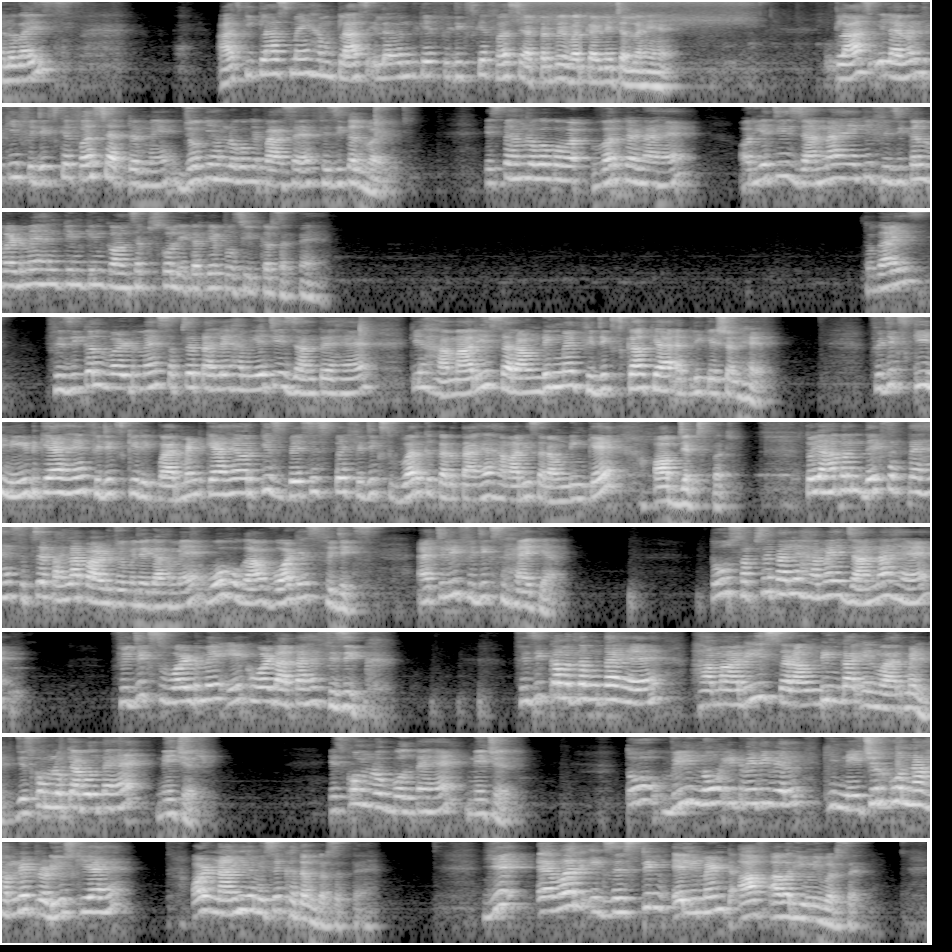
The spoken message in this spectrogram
Hello guys आज की class में हम क्लास इलेवेंथ के फिजिक्स के फ़र्स्ट चैप्टर पे वर्क करने चल रहे हैं। क्लास इलेवेंथ की फिजिक्स के फ़र्स्ट चैप्टर में जो कि हम लोगों के पास है फ़िज़िकल वर्ल्ड इस पे हम लोगों को वर्क करना है और ये चीज़ जानना है कि फ़िज़िकल वर्ल्ड में हम किन किन कॉन्सेप्ट्स को लेकर के प्रोसीड कर सकते हैं। तो गाइस फ़िज़िकल वर्ल्ड में सबसे पहले हम ये चीज़ जानते हैं कि हमारी सराउंडिंग में फिजिक्स का क्या एप्लीकेशन है। फिजिक्स की नीड क्या है फिजिक्स की रिक्वायरमेंट क्या है और किस बेसिस पे फिजिक्स वर्क करता है हमारी सराउंडिंग के ऑब्जेक्ट्स पर। तो यहाँ पर हम देख सकते हैं, सबसे पहला पार्ट जो मिलेगा हमें, वो होगा what is physics actually physics है क्या? तो सबसे पहले हमें जानना है फिजिक्स वर्ड में एक वर्ड आता है फिजिक। फिजिक का मतलब होता है हमारी सराउंडिंग का एनवायरमेंट जिसको हम लोग क्या बोलते हैं? नेचर इसको हम लोग बोलते हैं नेचर तो we know it very well कि नेचर को ना हमने प्रोड्यूस किया है और ना ही हम इसे खत्म कर सकते हैं। ये ever existing element of our universe है,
